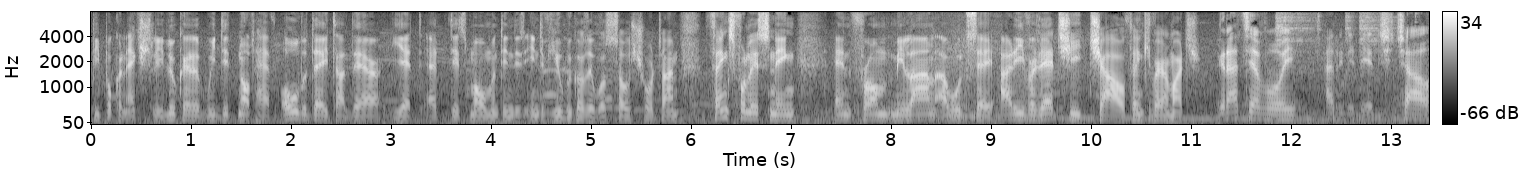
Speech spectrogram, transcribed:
people can actually look at it. We did not have all the data there yet at this moment in this interview because it was so short time. Thanks for listening. And from Milan, I would say arrivederci, ciao. Thank you very much. Grazie a voi. Arrivederci. Ciao.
